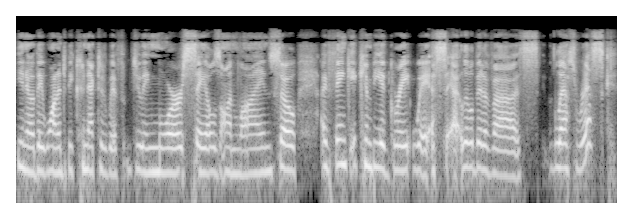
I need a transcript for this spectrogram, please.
you know, they wanted to be connected with doing more sales online. So I think it can be a great way, a, a little bit of a less risk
